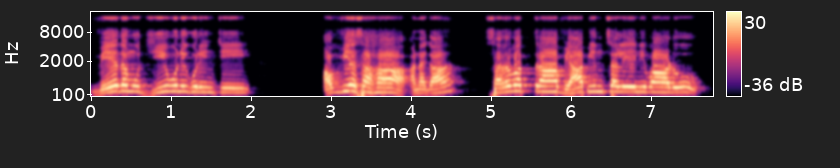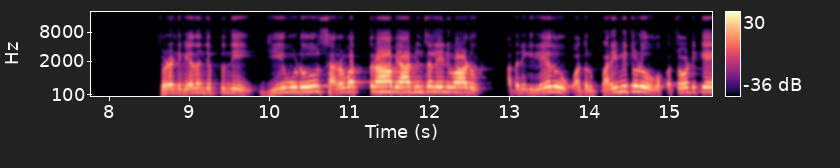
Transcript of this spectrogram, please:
వేదము జీవుని గురించి అవ్యసహ అనగా సర్వత్రా వ్యాపించలేనివాడు. చూడండి వేదం చెప్తుంది జీవుడు సర్వత్రా వ్యాపించలేనివాడు అతనికి లేదు అతను పరిమితుడు ఒక చోటికే.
